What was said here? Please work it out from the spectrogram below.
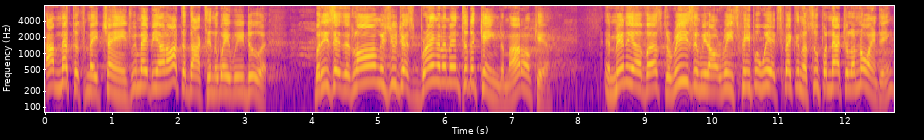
our methods may change. We may be unorthodox in the way we do it. But he says, as long as you're just bringing them into the kingdom, I don't care. And many of us, the reason we don't reach people, we're expecting a supernatural anointing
